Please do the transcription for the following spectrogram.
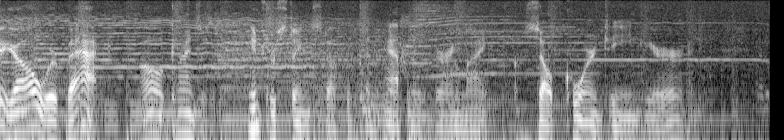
Hey y'all, we're back. All kinds of interesting stuff has been happening during my self quarantine here and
